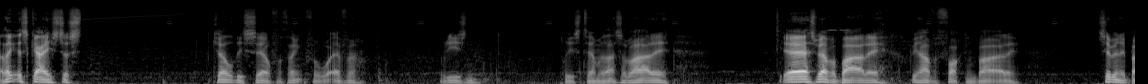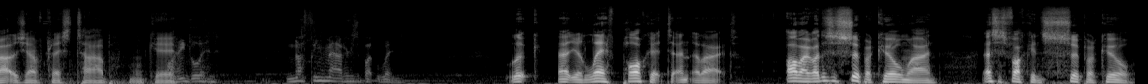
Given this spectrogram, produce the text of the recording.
I think this guy's just killed himself. I think for whatever reason. Please tell me that's a battery. Yes, we have a battery. We have a fucking battery. See how many batteries you have. Press tab. Okay. Find Lynn. Nothing matters but Lynn. Look at your left pocket to interact. Oh my god, this is super cool, man. This is fucking super cool.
